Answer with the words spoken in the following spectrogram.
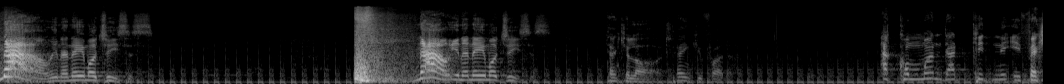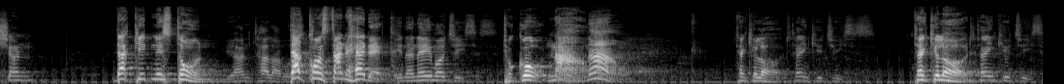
Now, in the name of Jesus. Now, in the name of Jesus. Thank you, Lord. Thank you, Father. I command that kidney infection, that kidney stone, that constant headache In the name of Jesus. to go now. Now. Thank you, Lord. Thank you, Jesus. Thank you, Lord. Thank you, Jesus.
